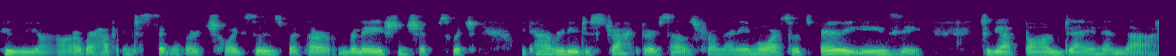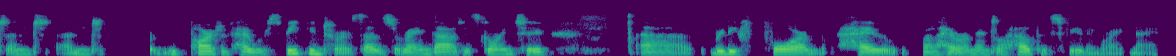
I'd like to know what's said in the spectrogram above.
who we are. We're having to sit with our choices with our relationships which we can't really distract ourselves from anymore. So it's very easy to get bogged down in that and and part of how we're speaking to ourselves around that is going to uh, really form how well how our mental health is feeling right now.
